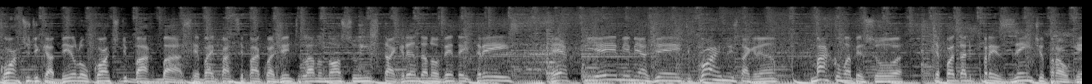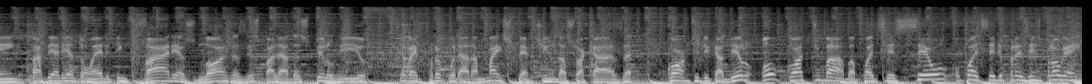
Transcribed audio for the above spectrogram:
corte de cabelo ou corte de barba. Você vai participar com a gente lá no nosso Instagram da 93 FM, minha gente. Corre no Instagram, marca uma pessoa, você pode dar de presente para alguém. Barbearia Dom Hélio tem várias lojas espalhadas pelo Rio. Você vai procurar a mais pertinho da sua casa. Corte de cabelo ou corte de barba. Pode ser seu ou pode ser de presente para alguém.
